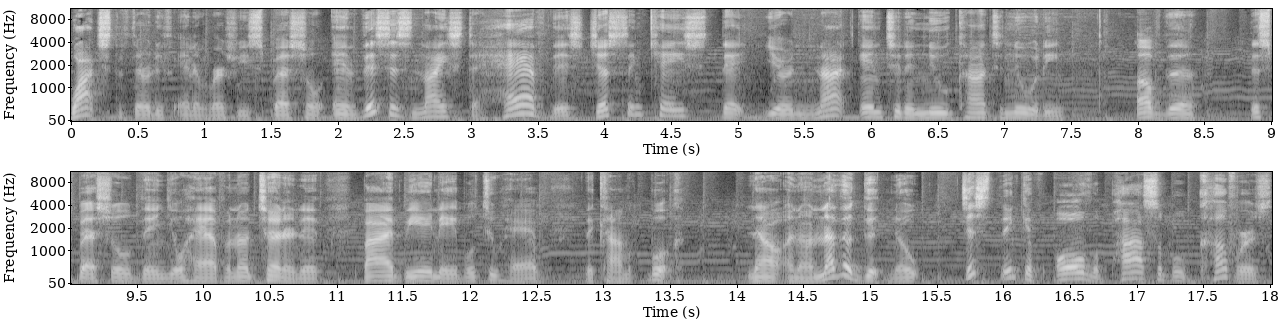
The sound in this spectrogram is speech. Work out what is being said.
watch the 30th anniversary special. And this is nice to have this just in case that you're not into the new continuity of the the special then you'll have an alternative by being able to have the comic book. Now on another good note just think of all the possible covers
